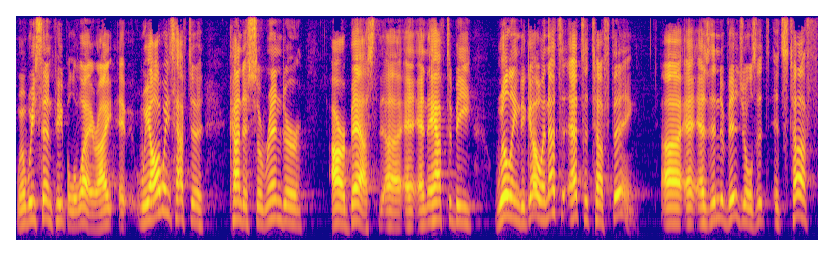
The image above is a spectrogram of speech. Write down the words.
when we send people away, right? It, we always have to kind of surrender our best, uh, and, and, they have to be willing to go. And that's, that's a tough thing. Uh, as individuals, it, it's tough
